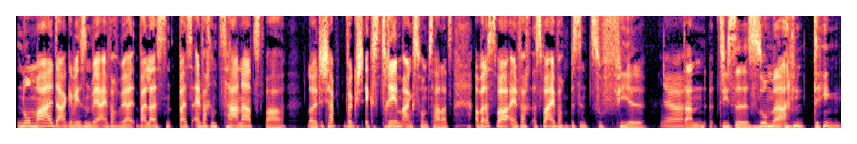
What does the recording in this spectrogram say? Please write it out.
normal da gewesen wäre, einfach weil es, weil es einfach ein Zahnarzt war. Leute, ich habe wirklich extrem Angst vom Zahnarzt. Aber das war einfach, es war einfach ein bisschen zu viel. Ja. Dann diese Summe an Ding.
